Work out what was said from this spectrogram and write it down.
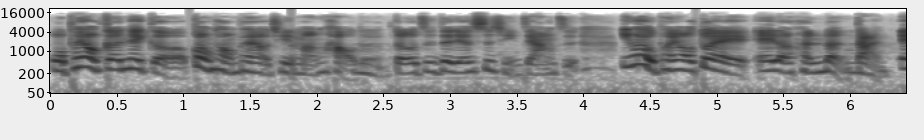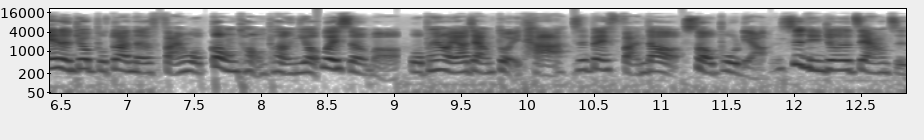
我朋友跟那个共同朋友其实蛮好的，嗯、得知这件事情这样子，因为我朋友对 Alan 很冷淡、嗯、，Alan 就不断的烦我共同朋友，为什么我朋友要这样对他，是被烦到受不了，事情就是这样子。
